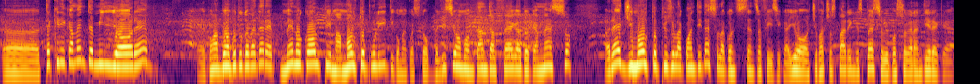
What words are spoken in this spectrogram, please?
eh, tecnicamente migliore, eh, come abbiamo potuto vedere meno colpi ma molto puliti come questo bellissimo montante al fegato che ha messo. Reggi molto più sulla quantità e sulla consistenza fisica. Io ci faccio sparring spesso, vi posso garantire che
